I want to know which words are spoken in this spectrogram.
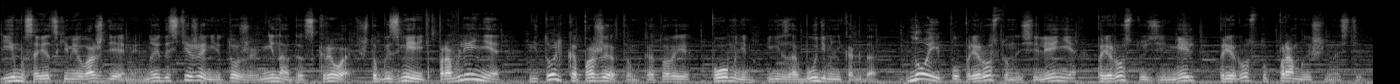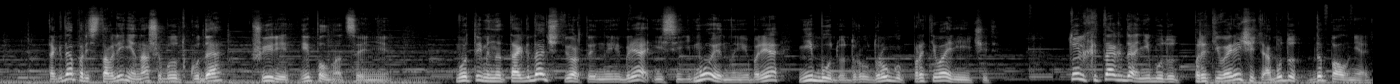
им советскими вождями, но и достижения тоже не надо скрывать, чтобы измерить правление не только по жертвам, которые помним и не забудем никогда, но и по приросту населения, приросту земель, приросту промышленности. Тогда представления наши будут куда шире и полноценнее. Вот именно тогда 4 ноября и 7 ноября не будут друг другу противоречить только тогда не будут противоречить, а будут дополнять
